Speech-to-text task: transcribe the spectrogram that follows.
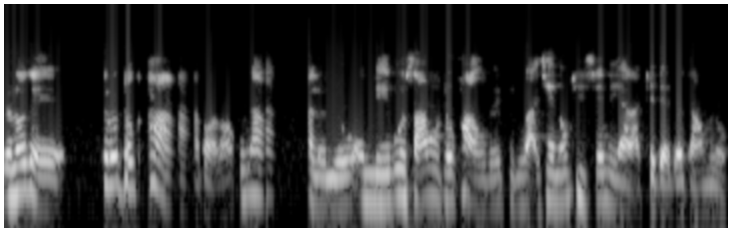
လောလောဆယ်သူတို့ဒုက္ခပေါ့နော်ခုနအဲ့လိုမျိုးအနေဖို့စားဖို့ဒုက္ခကိုပဲသူတို့ကအရင်ဆုံးဖြည့်ရှင်းနေရတာဖြစ်တဲ့အတွက်ကြောင့်မလို့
